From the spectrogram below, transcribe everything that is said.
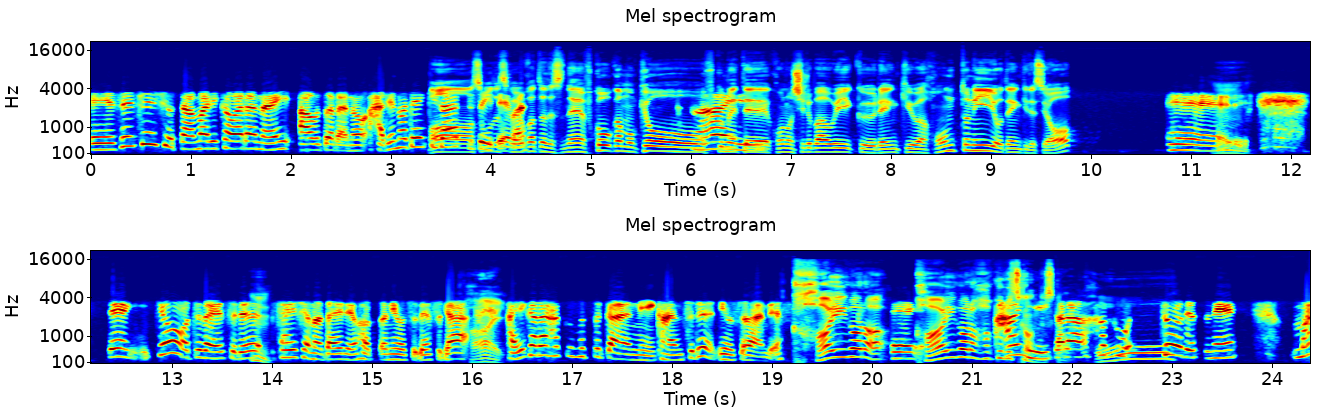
えー、先々週とあまり変わらない青空の晴れの天気が続いています。よかったですね。福岡も今日含めてこのシルバーウィーク連休は本当にいいお天気ですよ。えー、うん、で今日お伝えする最初の大連ホットニュースですが、うんはい、貝殻博物館に関するニュースなんです。貝殻、えー、貝殻博物館ですか？貝殻博そうですね。前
